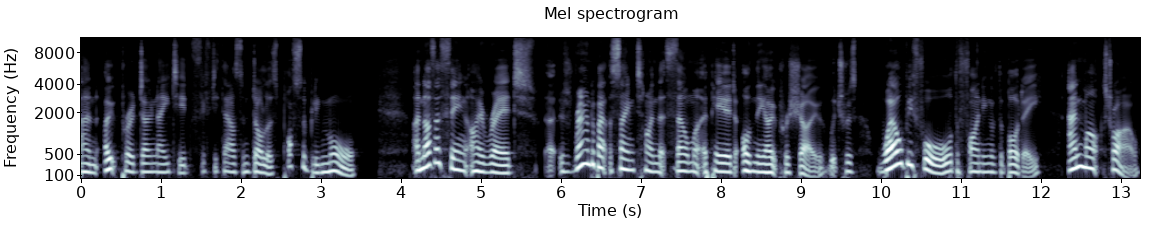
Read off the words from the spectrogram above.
and Oprah donated $50,000, possibly more. Another thing I read uh, was round about the same time that Thelma appeared on the Oprah show, which was well before the finding of the body and Mark's trial.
